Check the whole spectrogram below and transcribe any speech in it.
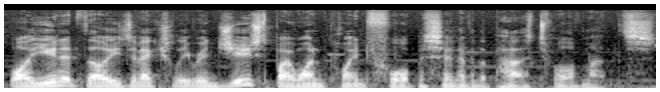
while unit values have actually reduced by 1.4% over the past 12 months.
